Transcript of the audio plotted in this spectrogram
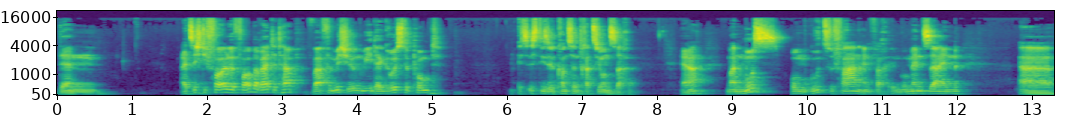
Denn als ich die Folge vorbereitet habe, war für mich irgendwie der größte Punkt, es ist diese Konzentrationssache. Ja, man muss, um gut zu fahren, einfach im Moment sein, äh,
